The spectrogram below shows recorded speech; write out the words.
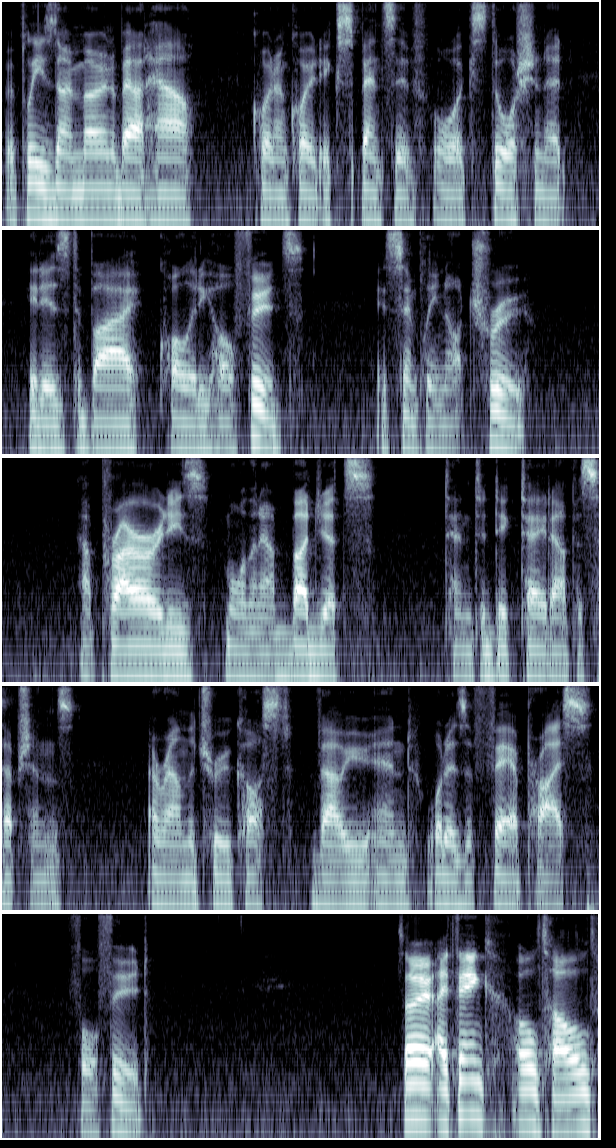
but please don't moan about how quote unquote expensive or extortionate it is to buy quality whole foods. It's simply not true our priorities more than our budgets tend to dictate our perceptions around the true cost, value, and what is a fair price for food. So, I think, all told,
